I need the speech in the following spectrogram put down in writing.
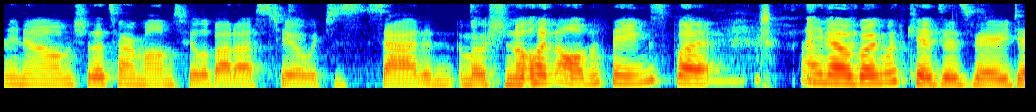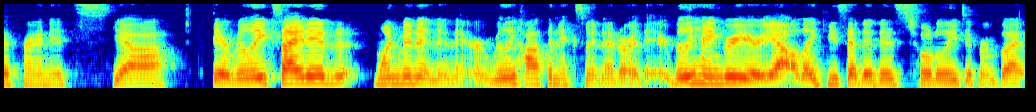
I know. I'm sure that's how our moms feel about us too, which is sad and emotional and all the things. But I know going with kids is very different. It's yeah, they're really excited one minute and then they're really hot the next minute, or they're really hangry, or yeah, like you said, it is totally different. But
